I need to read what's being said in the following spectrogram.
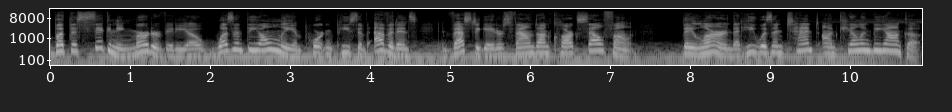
But the sickening murder video wasn't the only important piece of evidence investigators found on Clark's cell phone. They learned that he was intent on killing Bianca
